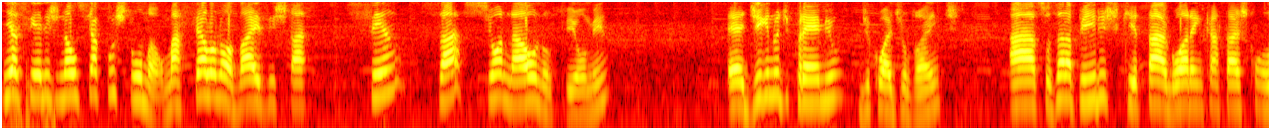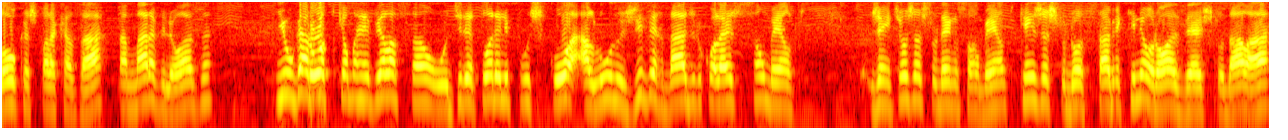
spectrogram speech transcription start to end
E assim eles não se acostumam. Marcelo Novaes está sensacional no filme. É digno de prêmio de coadjuvante. A Suzana Pires, que está agora em cartaz com Loucas para Casar, tá maravilhosa. E o garoto, que é uma revelação. O diretor ele buscou alunos de verdade do Colégio São Bento. Gente, eu já estudei no São Bento. Quem já estudou sabe que neurose é estudar lá.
